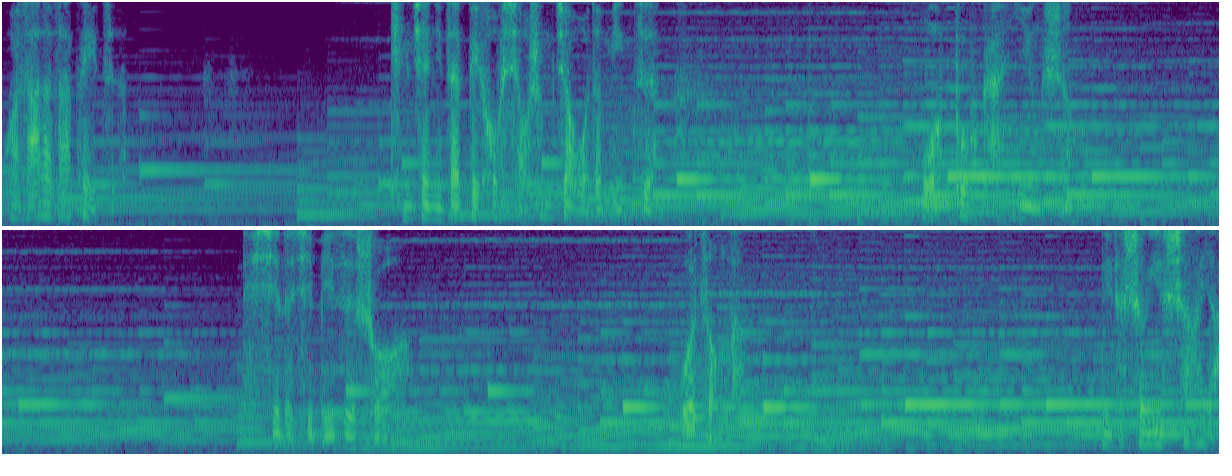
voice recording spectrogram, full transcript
我拉了拉被子，听见你在背后小声叫我的名字。我不敢应声。你吸了吸鼻子说：“我走了。”你的声音沙哑，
